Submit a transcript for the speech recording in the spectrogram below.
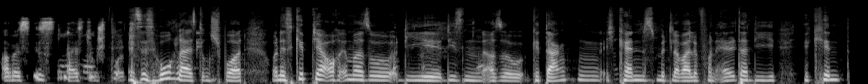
aber es ist Leistungssport. Es ist Hochleistungssport. Und es gibt ja auch immer so die, diesen, also Gedanken, ich kenne es mittlerweile von Eltern, die ihr Kind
